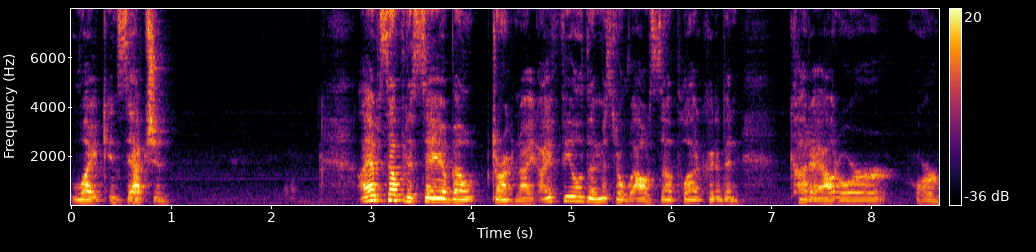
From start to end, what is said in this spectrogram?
like Inception. I have something to say about Dark Knight. I feel the Mr. Lau subplot could have been cut out or or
